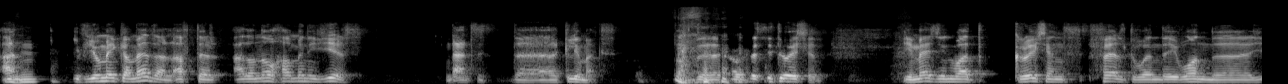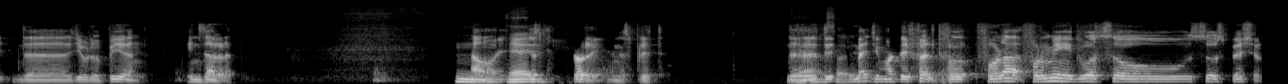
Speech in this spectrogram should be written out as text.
And mm-hmm. if you make a medal after I don't know how many years, that's the climax. Of the of the situation. Imagine what Croatians felt when they won the the European in Zagreb. Mm, Oh, yeah, sorry, in a Split. The, Yeah, the- so- imagine what they felt. For for uh, for me, it was so so special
